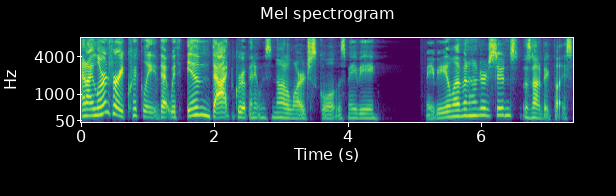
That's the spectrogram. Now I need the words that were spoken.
And I learned very quickly that within that group, and it was not a large school, it was maybe maybe 1100 students. It was not a big place.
